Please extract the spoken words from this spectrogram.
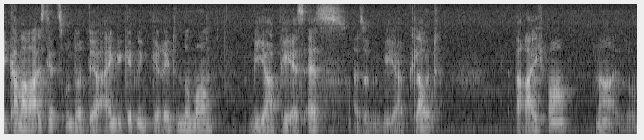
Die Kamera ist jetzt unter der eingegebenen Gerätenummer via PSS, also via Cloud, erreichbar, ne, also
